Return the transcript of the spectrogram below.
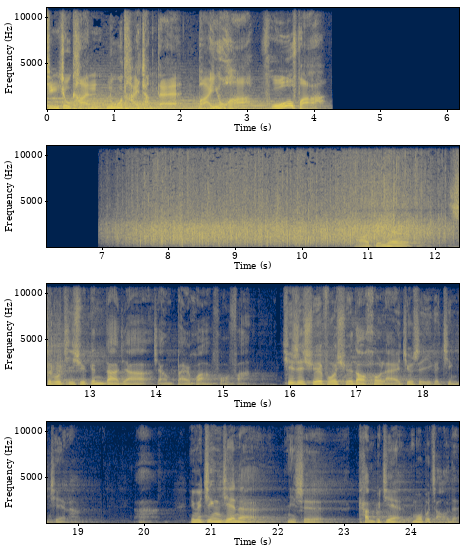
请收看卢台长的白话佛法。好，今天师父继续跟大家讲白话佛法。其实学佛学到后来就是一个境界了，啊，因为境界呢你是看不见摸不着的，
